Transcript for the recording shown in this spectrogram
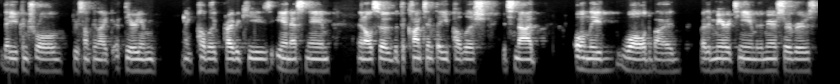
that you control through something like Ethereum, like public private keys, ENS name, and also with the content that you publish, it's not only walled by by the Mirror team or the Mirror servers.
